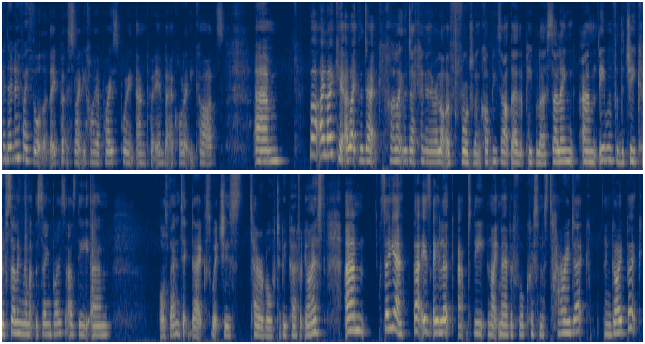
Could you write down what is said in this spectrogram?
I don't know if I thought that they put a slightly higher price point and put in better quality cards. Um, but I like it. I like the deck. I like the deck. I know there are a lot of fraudulent copies out there that people are selling. Um, even for the cheek of selling them at the same price as the um, authentic decks, which is terrible, to be perfectly honest. Um, so yeah, that is a look at the Nightmare Before Christmas Tarot deck and guidebook.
